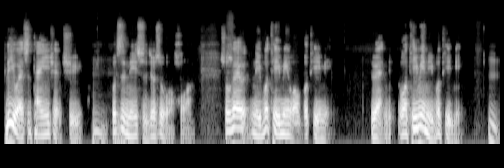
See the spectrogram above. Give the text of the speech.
立委是单一选区，嗯，不是你死就是我活。除非你不提名，我不提名，对不对？我提名你不提名，嗯，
